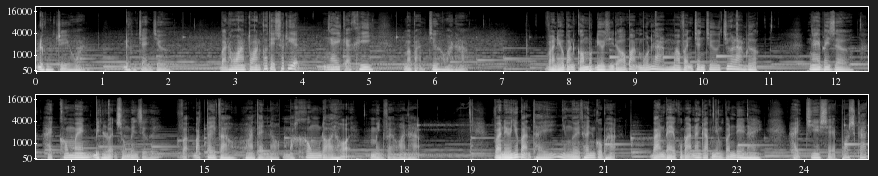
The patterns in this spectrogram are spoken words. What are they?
đừng trì hoãn, đừng chần chừ. Bạn hoàn toàn có thể xuất hiện ngay cả khi mà bạn chưa hoàn hảo. Và nếu bạn có một điều gì đó bạn muốn làm mà vẫn chần chừ chưa làm được, ngay bây giờ hãy comment bình luận xuống bên dưới và bắt tay vào hoàn thành nó mà không đòi hỏi mình phải hoàn hảo. Và nếu như bạn thấy những người thân của bạn bạn bè của bạn đang gặp những vấn đề này, hãy chia sẻ podcast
